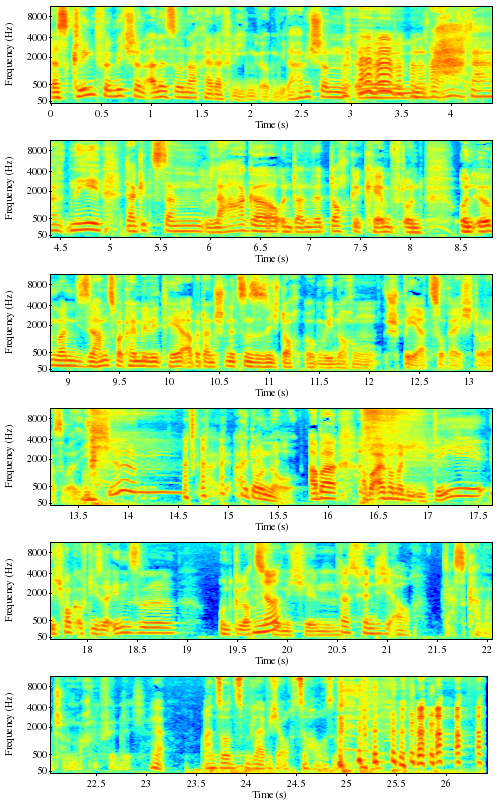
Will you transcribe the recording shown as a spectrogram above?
das klingt für mich schon alles so nach Herr der Fliegen irgendwie. Da habe ich schon, ähm, ach, da, nee, da gibt's dann Lager und dann wird doch gekämpft und, und irgendwann, sie haben zwar kein Militär, aber dann schnitzen sie sich doch irgendwie noch einen Speer zurecht oder sowas. Ich, ähm, I, I don't know. Aber, aber einfach mal die Idee, ich hocke auf dieser Insel und glotz Ne? vor mich hin, Das finde ich auch. das kann man schon machen, finde ich. Ja. Ansonsten bleibe ich auch zu Hause.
